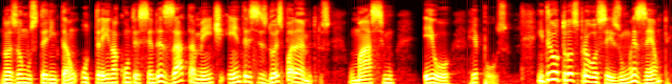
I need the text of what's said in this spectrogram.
nós vamos ter então o treino acontecendo exatamente entre esses dois parâmetros, o máximo e o repouso. Então eu trouxe para vocês um exemplo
